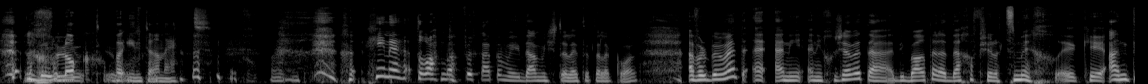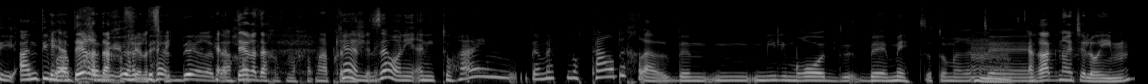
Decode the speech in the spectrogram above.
לחלוק באינטרנט? הנה, את רואה מהפכת המידע משתלטת על הכל. אבל באמת, אה, אני, אני חושבת, אה, דיברת על הדחף של עצמך אה, כאנטי, אנטי מהפכני. היעדר הדחף של עצמי. היעדר הדחף. היעדר הדחף מהפכני כן, שלי. כן, זהו, אני, אני תוהה אם באמת נותר בכלל במי למרוד באמת. זאת אומרת... Mm, הרגנו את אלוהים.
